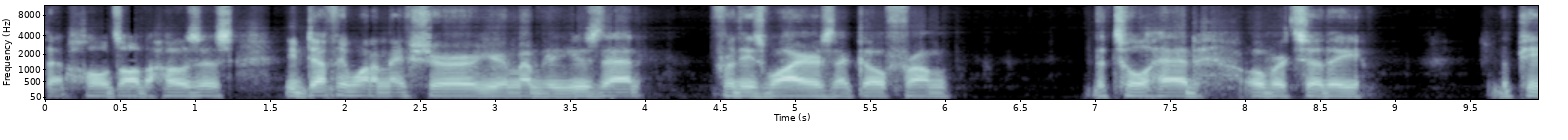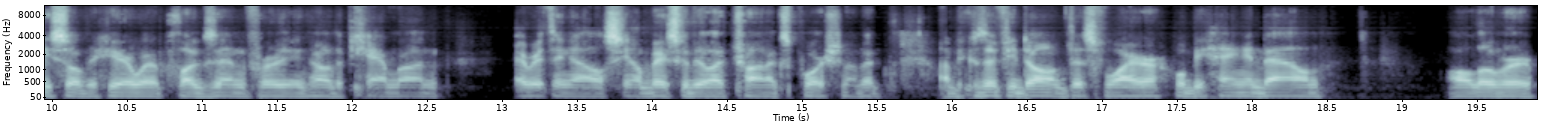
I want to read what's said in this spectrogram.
that holds all the hoses. You definitely want to make sure you remember to use that for these wires that go from the tool head over to the the piece over here where it plugs in for you know the camera and everything else, you know, basically the electronics portion of it. Uh, because if you don't, this wire will be hanging down all over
